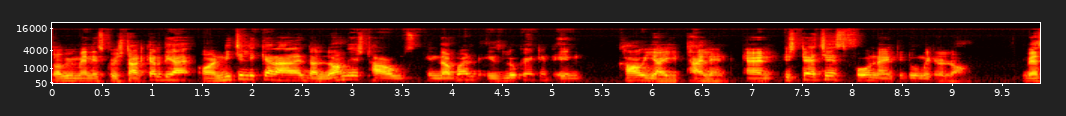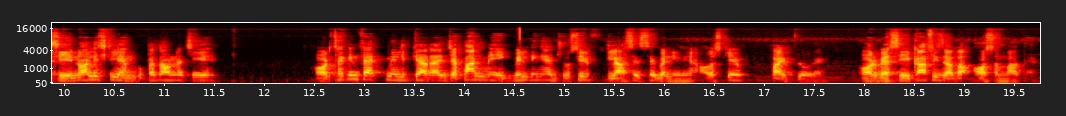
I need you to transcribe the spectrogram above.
तो अभी मैंने इसको स्टार्ट कर दिया है और नीचे लिख कर आ रहा है the longest house in the world is located in Khao Yai Thailand and stretches 492 meter long वैसे ये नॉलेज के लिए हमको पता होना चाहिए। और सेकंड फैक्ट में लिख के आ रहा है, जापान में एक बिल्डिंग है जो सिर्फ़ ग्लासेस से बनी हुई है और उसके फाइव फ्लोर है और वैसे ये काफ़ी ज़्यादा औसम बात है।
